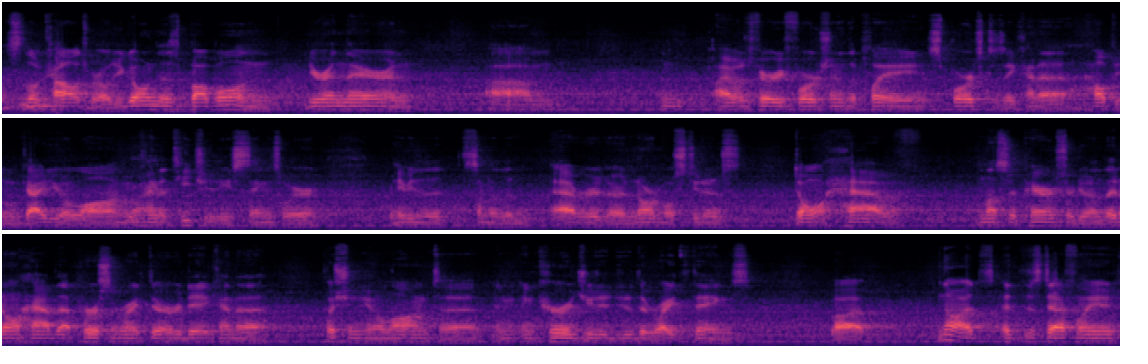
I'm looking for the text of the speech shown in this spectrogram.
it's a little college world. You go into this bubble and you're in there, and, um, and I was very fortunate to play sports because they kind of help and guide you along and Right. kind of teach you these things where maybe the, some of the average or normal students don't have unless their parents are doing it. They don't have that person right there every day kind of pushing you along to en- encourage you to do the right things. But no, it's, it's definitely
